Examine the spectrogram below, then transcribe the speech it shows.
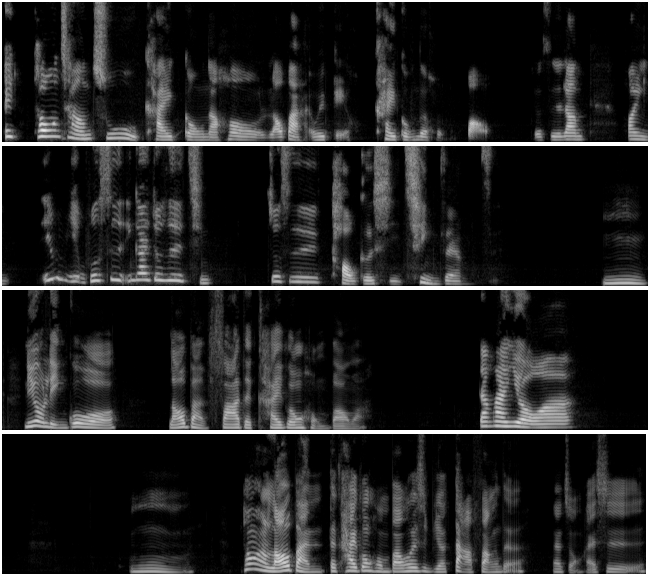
哎，通常初五开工，然后老板还会给开工的红包，就是让欢迎，因为也不是应该就是请。就是讨个喜庆这样子。嗯，你有领过老板发的开工红包吗？当然有啊。嗯，通常老板的开工红包会是比较大方的那种，还是？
